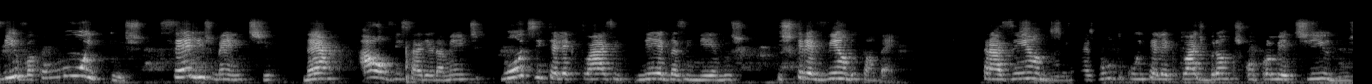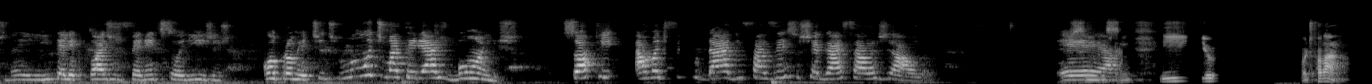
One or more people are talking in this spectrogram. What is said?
viva, com muitos, felizmente, né, alvissareiramente, muitos intelectuais negras e negros escrevendo também, trazendo, né, junto com intelectuais brancos comprometidos né, e intelectuais de diferentes origens comprometidos, muitos materiais bons. Só que há uma dificuldade em fazer isso chegar às salas de aula. É... Sim, sim. E eu... Pode falar.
